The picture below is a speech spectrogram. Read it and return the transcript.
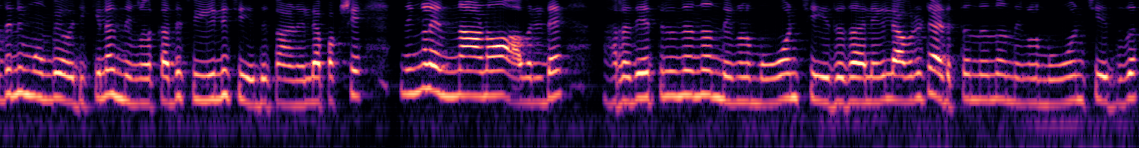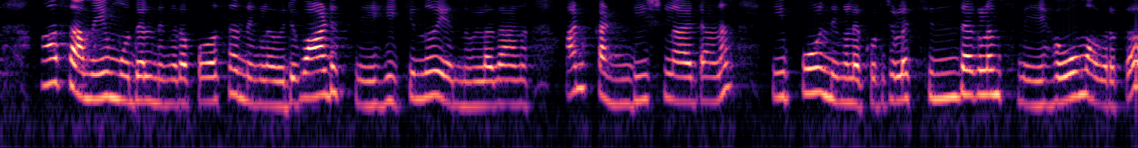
അതിനു മുമ്പേ ഒരിക്കലും നിങ്ങൾക്കത് ഫീൽ ചെയ്ത് കാണില്ല. പക്ഷേ നിങ്ങൾ എന്നാണോ അവരുടെ ഹൃദയത്തിൽ നിന്ന് നിങ്ങൾ മൂവ് ഓൺ ചെയ്തത് അല്ലെങ്കിൽ അവരുടെ അടുത്ത് നിന്ന് നിങ്ങൾ മൂവ് ഓൺ ചെയ്തത് ആ സമയം മുതൽ നിങ്ങളുടെ പേഴ്സൺ നിങ്ങളെ ഒരുപാട് സ്നേഹിക്കുന്നു എന്നുള്ളതാണ് എന്നുള്ളതാണ് അൺകണ്ടീഷണലായിട്ടാണ് ഇപ്പോൾ നിങ്ങളെക്കുറിച്ചുള്ള ചിന്തകളും സ്നേഹവും അവർക്ക്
